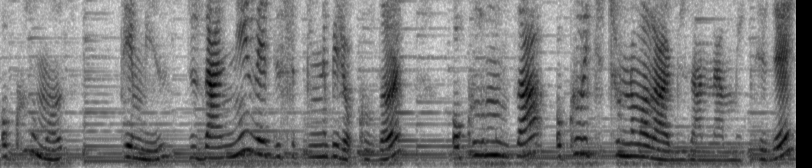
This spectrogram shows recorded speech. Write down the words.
Okulumuz temiz, düzenli ve disiplinli bir okuldur. Okulumuzda okul içi turnuvalar düzenlenmektedir.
